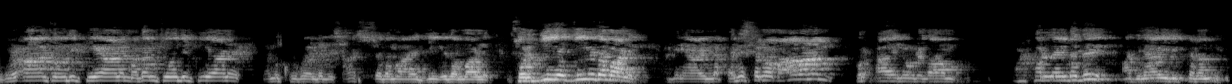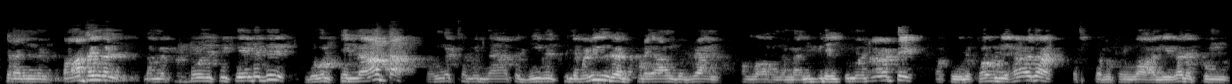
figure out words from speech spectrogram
ഖുർആൻ ചോദിക്കുകയാണ് മതം ചോദിക്കുകയാണ്. നമുക്ക് വേണ്ടത് ശാശ്വതമായ ജീവിതമാണ് സ്വർഗീയ ജീവിതമാണ്. അതിനായുള്ള പരിശ്രമമാവണം ഖുർആാനിലൂടെ നാം ഉൾക്കൊള്ളേണ്ടത്. അതിനായിരിക്കണം ഇത്തരങ്ങൾ പാഠങ്ങൾ നമ്മെ പ്രചോദിപ്പിക്കേണ്ടത് ദൂർത്തില്ലാത്ത ഒന്നക്ഷമില്ലാത്ത ജീവിതത്തിന്റെ വഴിയൊരു പ്രയാണം തുടരാൻ അള്ളാഹു നമ്മെ അനുഗ്രഹിക്കുമാറാകട്ടെ. അക്കൂർ ഫൗലി ഹാദ അസ്തഗ്ഫിറുല്ലാഹി ലി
